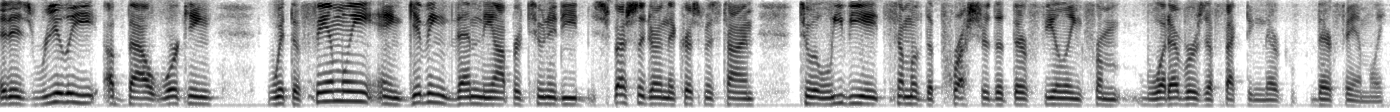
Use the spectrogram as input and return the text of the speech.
it is really about working with the family and giving them the opportunity, especially during the Christmas time, to alleviate some of the pressure that they're feeling from whatever's affecting their their family.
